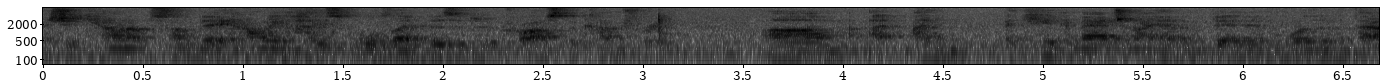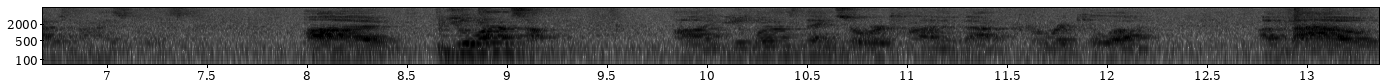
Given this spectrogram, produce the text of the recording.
I should count up someday how many high schools I visited across the country. Um, I, I, I can't imagine I haven't been in more than a thousand high schools. Uh, you learn something. Uh, you learn things over time about curricula, about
